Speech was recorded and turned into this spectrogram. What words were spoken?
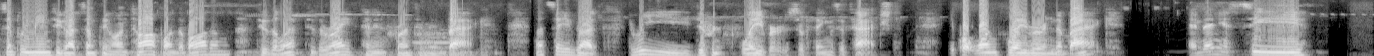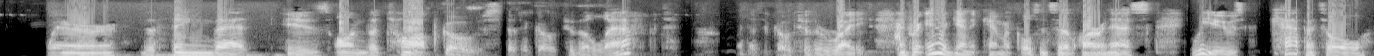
simply means you got something on top, on the bottom, to the left, to the right, and in front and in back. Let's say you've got three different flavors of things attached. You put one flavor in the back, and then you see where the thing that is on the top goes. Does it go to the left? Or does it go to the right? And for inorganic chemicals, instead of R and S, we use capital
